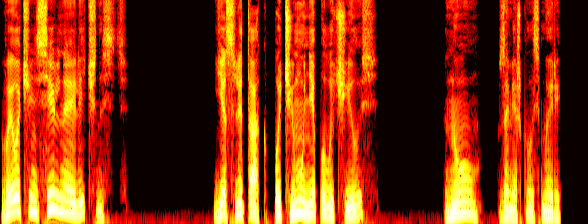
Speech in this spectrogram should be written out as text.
Вы очень сильная личность». «Если так, почему не получилось?» «Ну, — замешкалась Мэри,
